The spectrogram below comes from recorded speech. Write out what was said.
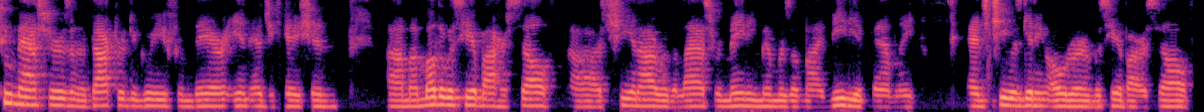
two masters and a doctorate degree from there in education. Uh, my mother was here by herself. Uh, she and I were the last remaining members of my immediate family, and she was getting older and was here by herself.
